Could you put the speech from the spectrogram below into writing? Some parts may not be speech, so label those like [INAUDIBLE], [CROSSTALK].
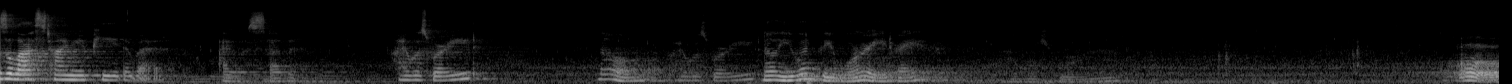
was the last time you peed the bed? I was seven. I was worried. No. I was worried. No, you wouldn't be worried, right? Oh.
